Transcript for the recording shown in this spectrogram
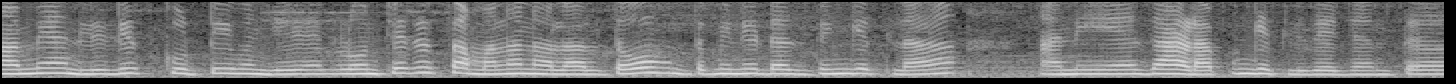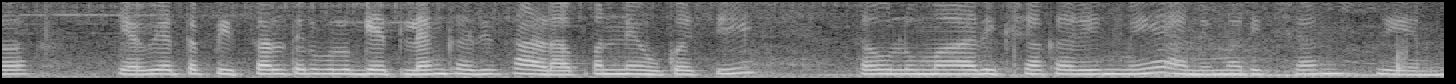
आम्ही आणलेली स्कूटी म्हणजे लोणच्याच्याच सामान आणायला आलतो. तर मी डस्टबिन घेतला आणि झाडा पण घेतली त्याच्यानंतर. यावेळी आता पिसाल तरी बोलू घेतल्या खरी झाडा पण नेऊ कशी. तर बोलू मग रिक्षा करीन मी आणि मग रिक्षा येईन.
